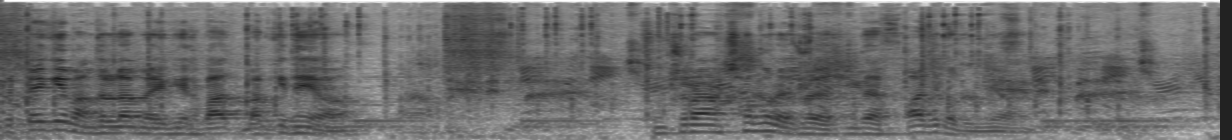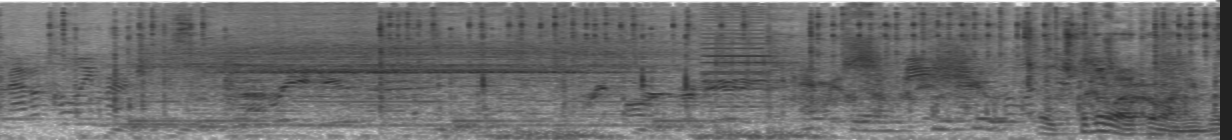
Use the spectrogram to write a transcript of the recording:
근데 빼게 만들려면 이게 맞, 맞긴 해요. 진출하는 척을 해줘야 상대가 빠지거든요. 어, 쳐들어갈 건 아니고.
